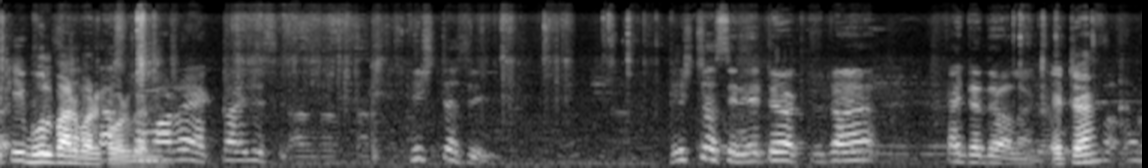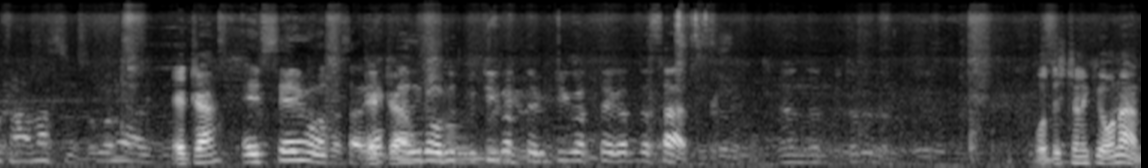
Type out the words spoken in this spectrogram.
একই ভুল বারবার করবেন? এটা এটা? এটা? এই সেম আছে স্যার। একটা দিলে ওষুধ বিক্রি করতে বিক্রি করতে করতে স্যার প্রতিষ্ঠান কি ওনার?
